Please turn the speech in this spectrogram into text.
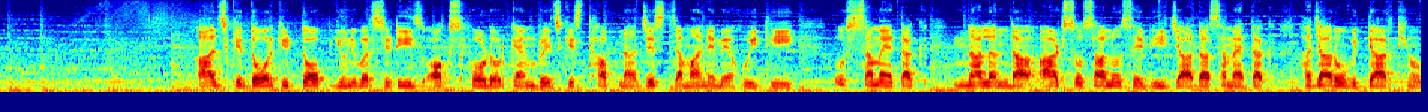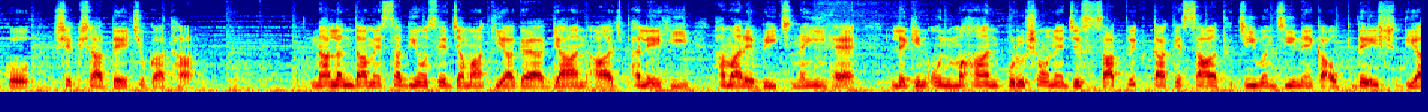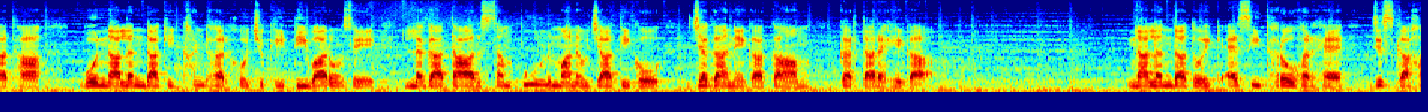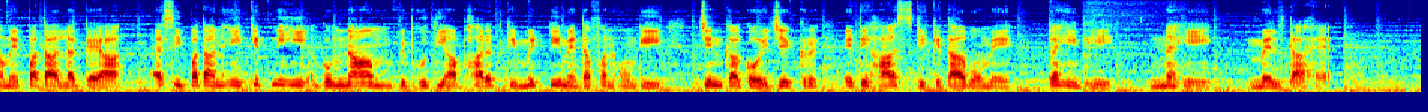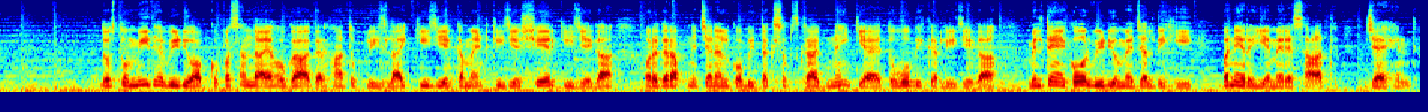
आज के दौर की टॉप यूनिवर्सिटीज ऑक्सफोर्ड और कैम्ब्रिज की स्थापना जिस जमाने में हुई थी, उस समय तक नालंदा 800 सालों से भी ज़्यादा समय तक हज़ारों विद्यार्थियों को शिक्षा दे चुका था। नालंदा में सदियों से जमा किया गया ज्ञान आज भले ही हमारे बीच नहीं है, लेकिन उन महान पुरुषों ने जिस सात्विकता के साथ जीवन जीने का उपदेश दिया था वो नालंदा की खंडहर हो चुकी दीवारों से लगातार संपूर्ण मानव जाति को जगाने का काम करता रहेगा। नालंदा तो एक ऐसी धरोहर है जिसका हमें पता लग गया। ऐसी पता नहीं कितनी ही गुमनाम विभूतियाँ भारत की मिट्टी में दफन होंगी, जिनका कोई ज़िक्र इतिहास की किताबों में कहीं भी नहीं मिलता है। दोस्तों, उम्मीद है वीडियो आपको पसंद आया होगा। अगर हाँ तो प्लीज़ लाइक कीजिए कमेंट कीजिए शेयर कीजिएगा। और अगर अपने चैनल को अभी तक सब्सक्राइब नहीं किया है तो वो भी कर लीजिएगा। मिलते हैं एक और वीडियो में। जल्दी ही बने रहिए मेरे साथ। जय हिंद।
